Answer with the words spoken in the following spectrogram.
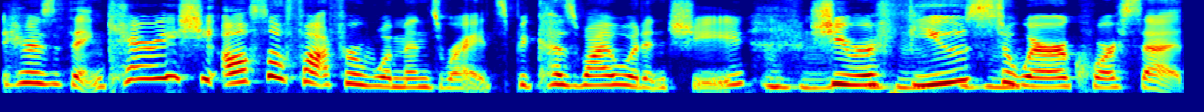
here's the thing. Carrie, she also fought for women's rights because why wouldn't she? Mhm, She mhm, refused to mhm. wear a corset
